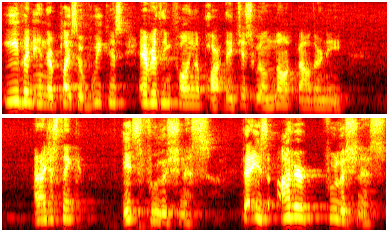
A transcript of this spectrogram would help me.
even in their place of weakness, everything falling apart, they just will not bow their knee. And I just think it's foolishness. That is utter foolishness.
